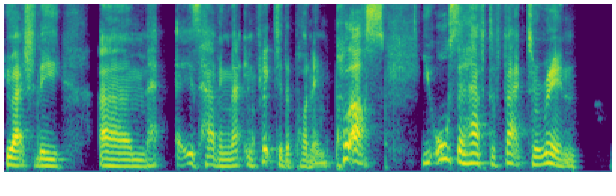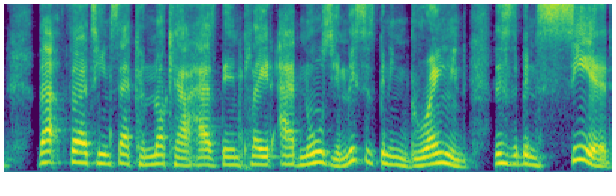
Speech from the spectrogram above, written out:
who actually um, is having that inflicted upon him. Plus, you also have to factor in that 13 second knockout has been played ad nauseum. This has been ingrained, this has been seared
